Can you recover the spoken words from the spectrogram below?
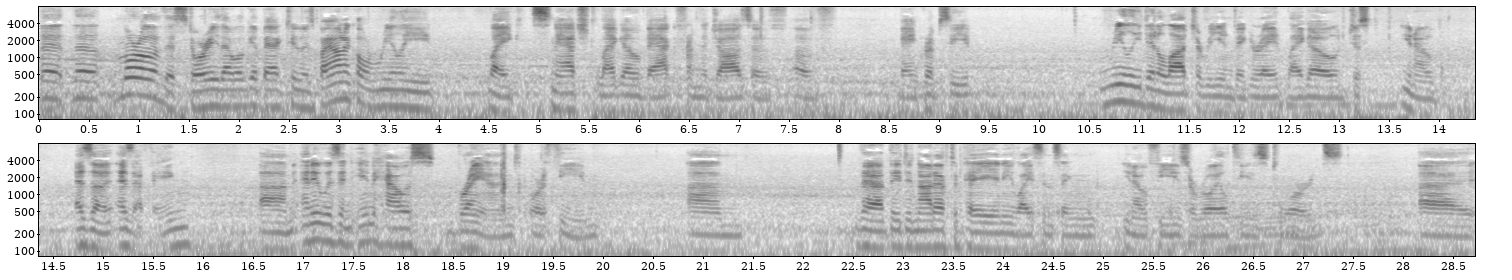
the the moral of this story that we'll get back to is Bionicle really like snatched Lego back from the jaws of of bankruptcy. Really did a lot to reinvigorate Lego, just you know, as a as a thing. Um, and it was an in-house brand or theme. Um, that they did not have to pay any licensing, you know, fees or royalties towards. Uh,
